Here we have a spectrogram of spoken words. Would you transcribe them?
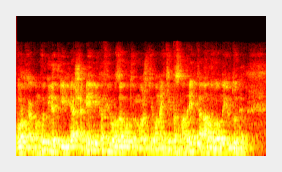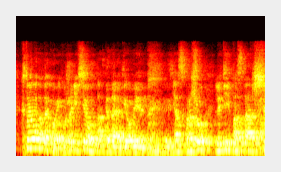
Вот как он выглядит. Илья Шабельников его зовут, вы можете его найти, посмотреть канал его на YouTube. Кто это такой? Уже не все вот отгадают, я уверен. Я спрошу людей постарше.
